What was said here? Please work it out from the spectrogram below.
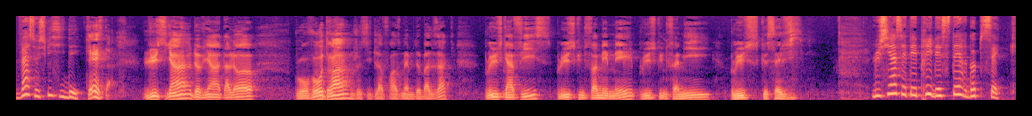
va se suicider. C'est ça. Lucien devient alors, pour Vautrin, je cite la phrase même de Balzac, plus qu'un fils, plus qu'une femme aimée, plus qu'une famille, plus que sa vie. Lucien s'était pris d'Esther Gobseck,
